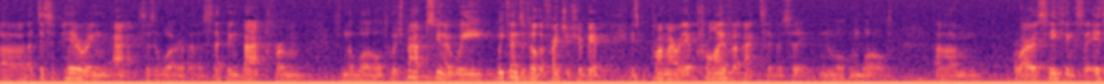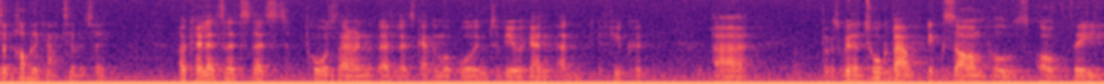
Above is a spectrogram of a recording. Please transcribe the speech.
uh, a disappearing act, as it were, uh, stepping back from, from the world, which perhaps you know we, we tend to feel that friendship should be a, is primarily a private activity in the modern world, um, right. whereas he thinks it is a public activity. Okay, let's let's let's pause there and uh, let's get them all into view again. And if you could, uh, because we're going to talk about examples of the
